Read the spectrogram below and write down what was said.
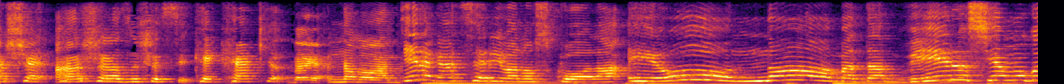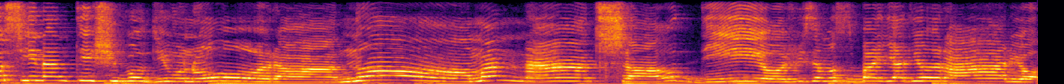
a scena successiva che cacchio Raga, andiamo avanti. I ragazzi arrivano a scuola e oh no ma davvero siamo così in anticipo di un'ora? No mannaccia oddio ci siamo sbagliati orario.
